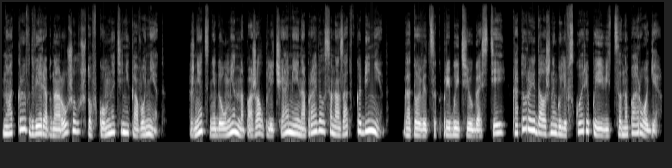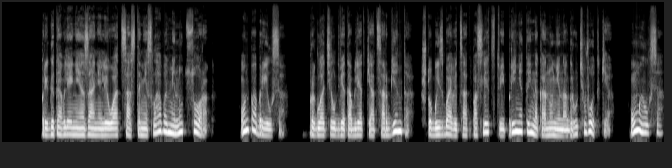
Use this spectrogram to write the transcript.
но, открыв дверь, обнаружил, что в комнате никого нет. Жнец недоуменно пожал плечами и направился назад в кабинет, готовиться к прибытию гостей, которые должны были вскоре появиться на пороге. Приготовления заняли у отца Станислава минут сорок. Он побрился, проглотил две таблетки от сорбента, чтобы избавиться от последствий принятой накануне на грудь водки, умылся,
